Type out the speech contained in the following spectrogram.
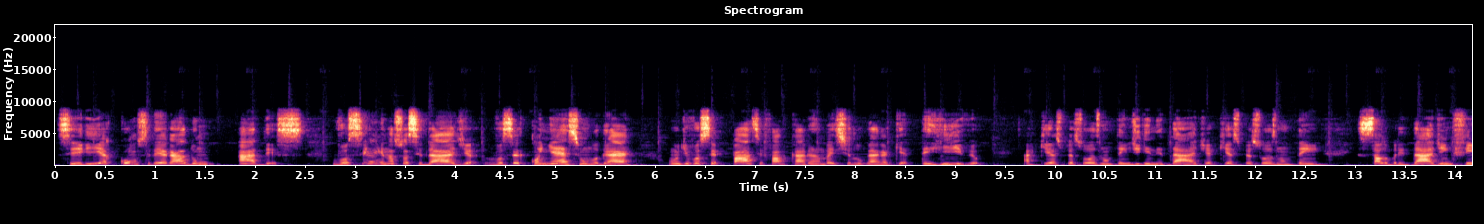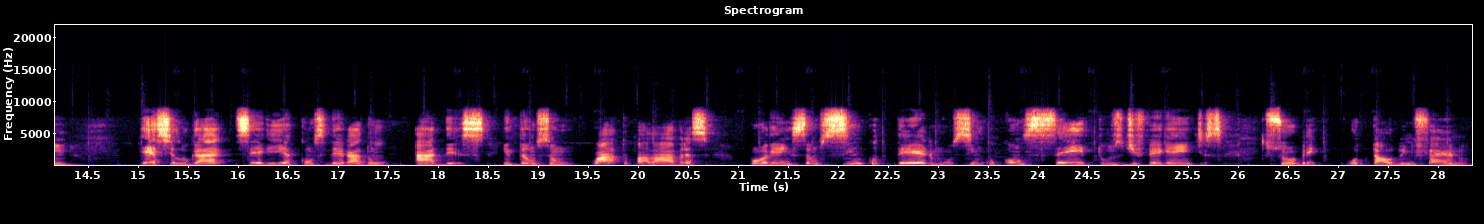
seria considerado um Hades. Você aí na sua cidade, você conhece um lugar onde você passa e fala: caramba, esse lugar aqui é terrível. Aqui as pessoas não têm dignidade, aqui as pessoas não têm salubridade, enfim. Esse lugar seria considerado um Hades. Então são quatro palavras, porém são cinco termos, cinco conceitos diferentes sobre o tal do inferno.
